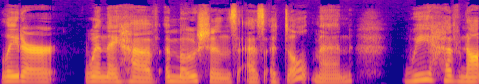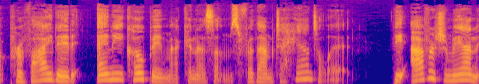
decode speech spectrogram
Later, when they have emotions as adult men, we have not provided any coping mechanisms for them to handle it. The average man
